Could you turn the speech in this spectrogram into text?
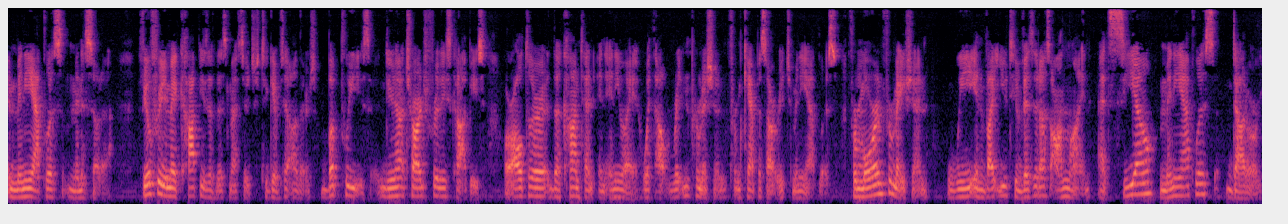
in Minneapolis, Minnesota. Feel free to make copies of this message to give to others, but please do not charge for these copies or alter the content in any way without written permission from Campus Outreach Minneapolis. For more information, we invite you to visit us online at cominneapolis.org.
